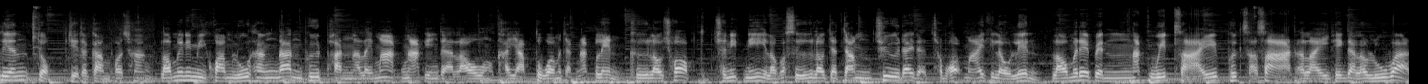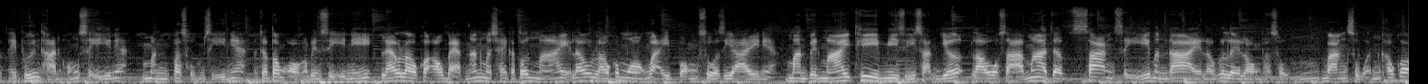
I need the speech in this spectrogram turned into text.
เรียนจบจิตกรรมเพราะช่าง เราไม่ได้มีความรู้ทางด้านพืชพันธุ์อะไรมากนักเพียงแต่เราขยับตัวมาจากนักเล่น คือเราชอบชนิดนี้เราก็ซื้อเราจะจำชื่อได้แต่เฉพาะไม้ที่เราเล่น เราไม่ได้เป็นนักวิทย์สายพฤกษศาสตร์อะไร เพียงแต่เรารู้ว่าในพื้นฐานของสีเนี่ยมันผสมสีเนี่ยมันจะต้องออกมาเป็นสีนี้ แล้วเราก็เอาแบบนั้นมาใช้กับต้นไม้ แล้วเราก็มองว่าไอ้ปองซัวซีไอเนี่ยมันเป็นไม้ที่มีสีสันเยอะ เราสามารถจะสร้างสีมันได้ เราก็เลยลองผสมบางสวนเขาก็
